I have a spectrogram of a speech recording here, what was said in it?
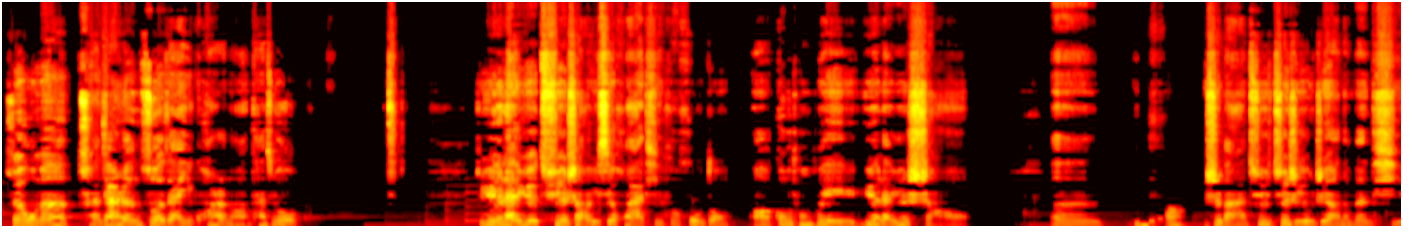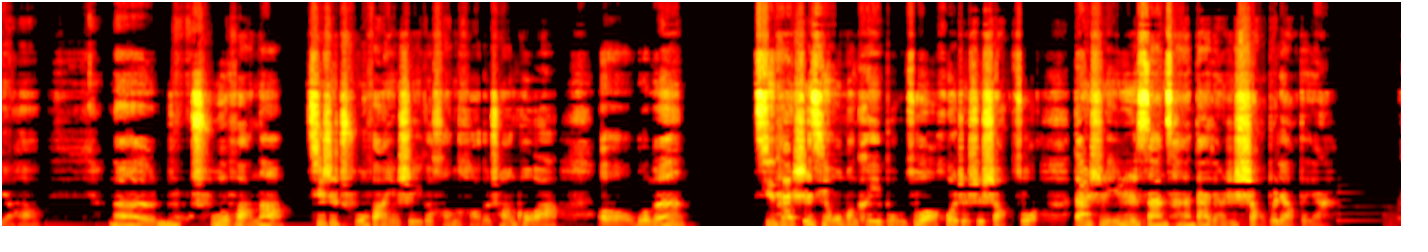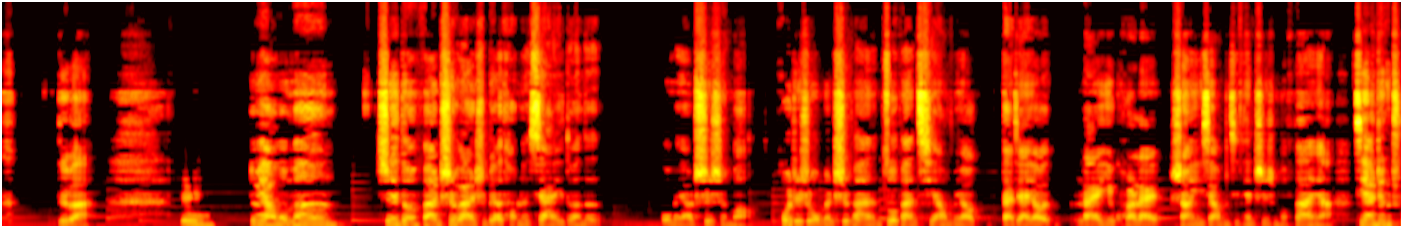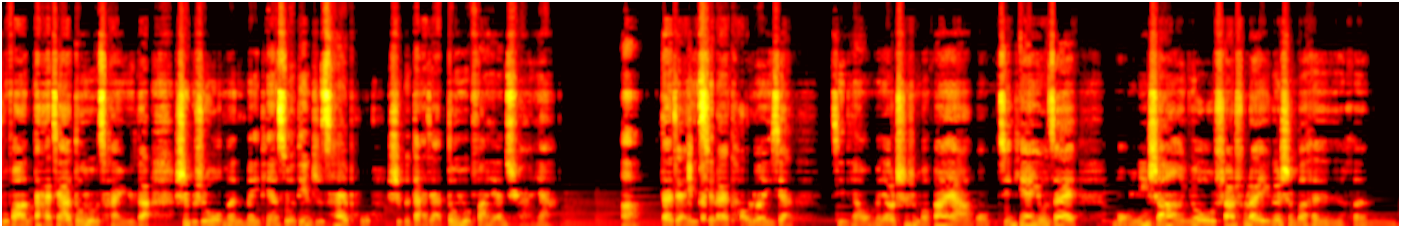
所以我们全家人坐在一块儿呢，他就就越来越缺少一些话题和互动啊，沟通会越来越少，嗯，是吧？确确实有这样的问题哈。那厨房呢？其实厨房也是一个很好的窗口啊，呃，我们其他事情我们可以不做或者是少做，但是一日三餐大家是少不了的呀，对吧？对，对呀，我们这顿饭吃完是不是要讨论下一顿的我们要吃什么，或者是我们吃饭做饭前我们要大家要。来一块儿来商议一下，我们今天吃什么饭呀？既然这个厨房大家都有参与感，是不是我们每天所定制菜谱，是不是大家都有发言权呀？啊，大家一起来讨论一下，今天我们要吃什么饭呀？我们今天又在某音上又刷出来一个什么很很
